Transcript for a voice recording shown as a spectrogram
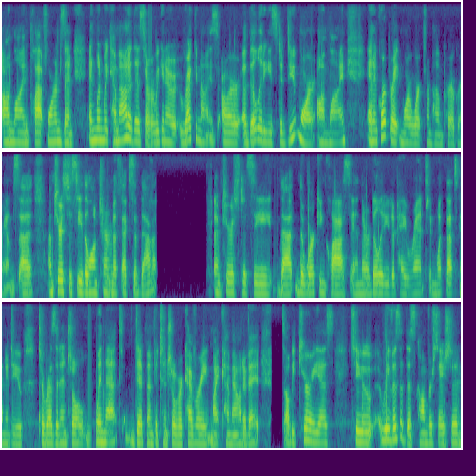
online platforms and and when we come out of this, are we going to recognize our abilities to do more online and incorporate more work from home programs? Uh, I'm curious to see the long term effects of that. I'm curious to see that the working class and their ability to pay rent and what that's going to do to residential when that dip and potential recovery might come out of it. So I'll be curious to revisit this conversation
